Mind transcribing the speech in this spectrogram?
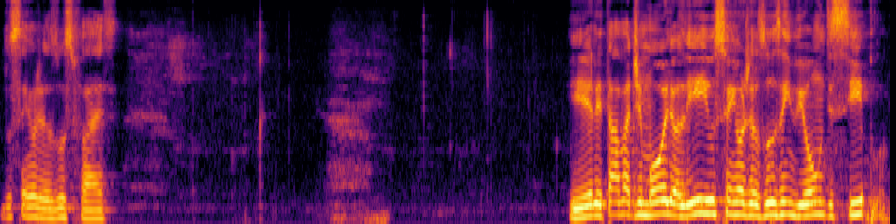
do Senhor Jesus faz. E ele estava de molho ali e o Senhor Jesus enviou um discípulo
